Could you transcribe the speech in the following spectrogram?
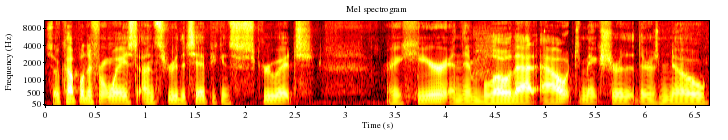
So a couple different ways to unscrew the tip. You can screw it right here and then blow that out to make sure that there's no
